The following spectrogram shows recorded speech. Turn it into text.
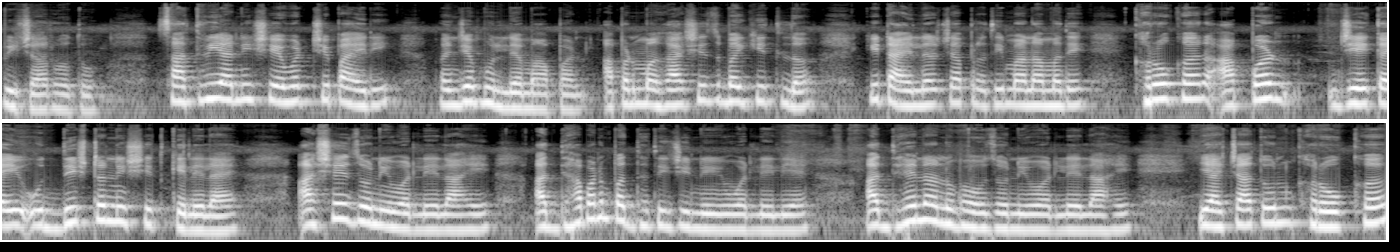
विचार होतो. सातवी आणि शेवटची पायरी म्हणजे मूल्यमापन. आपण मघाशीच बघितलं की टायलरच्या प्रतिमानामध्ये खरोखर आपण जे काही उद्दिष्ट निश्चित केलेलं आहे आशय जो निवडलेला आहे अध्यापन पद्धती जी निवडलेली आहे अध्ययन अनुभव जो निवडलेला आहे याच्यातून खरोखर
